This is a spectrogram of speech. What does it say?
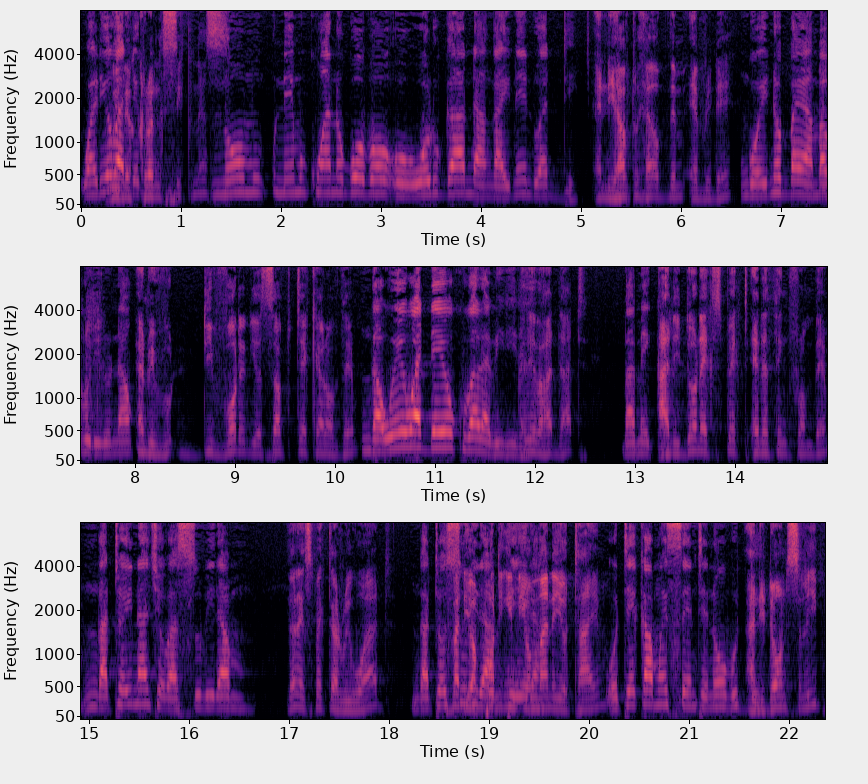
with a chronic sickness? n'omu- ne mukwano gwo oba owooluganda ng'alina endwadde And you have to help them every day? ng'olina obbayamba buli lunaku And you've devoted yourself to take care of them? nga weewaddeyo Have you ever had that? bameka and you don't expect anything from them. nga tolina kyobasuubiramu You don't expect a reward. Nga you are tosuubira putting in your money, your time, oteekamu essente and you n'obudde don't sleep.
